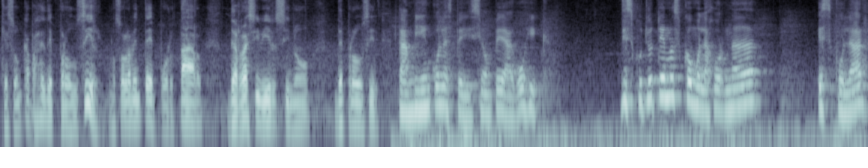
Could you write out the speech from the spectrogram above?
que son capaces de producir, no solamente de portar, de recibir, sino de producir. También con la expedición pedagógica. Discutió temas como la jornada escolar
